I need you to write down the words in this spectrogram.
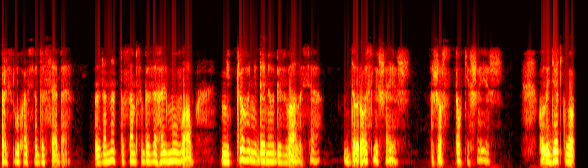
прислухався до себе. Занадто сам себе загальмував, нічого ніде не обізвалося. Дорослішаєш, жорстокішаєш. Коли дядько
